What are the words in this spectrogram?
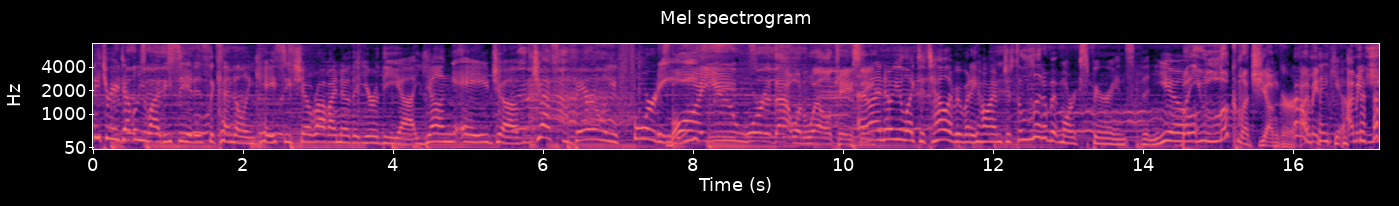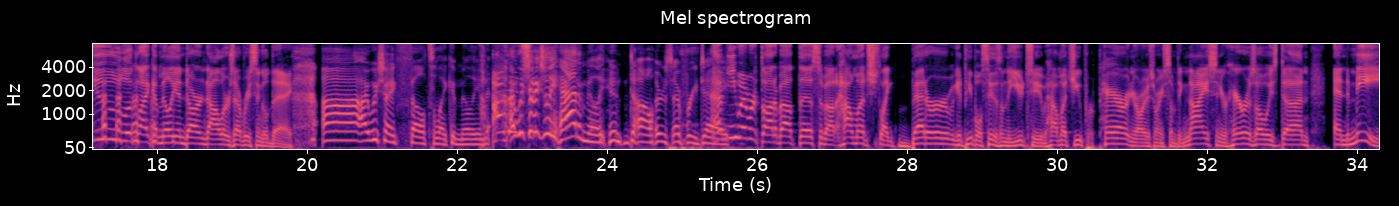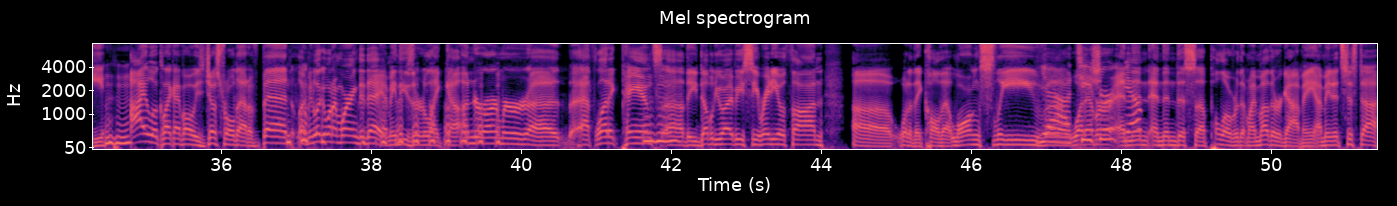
93 WIBC, it is the Kendall and Casey show. Rob, I know that you're the uh, young age of just barely 40. Boy, you worded that one well, Casey. And I know you like to tell everybody how I'm just a little bit more experienced than you. But you look much younger. Oh, I mean, thank you. I mean, you look like a million darn dollars every single day. Uh, I wish I felt like a million. I, wish I actually had a million dollars every day. Have you ever thought about this? About how much like better? Because people see this on the YouTube. How much you prepare, and you're always wearing something nice, and your hair is always done. And me, Mm-hmm. I look like I've always just rolled out of bed. I mean, look at what I'm wearing today. I mean, these are like uh, Under Armour uh, athletic pants, Mm-hmm. uh, the WIBC Radiothon. Uh, what do they call that? Long sleeve, Yeah, uh, whatever, t-shirt, and yep. then and then this uh, pullover that my mother got me. I mean, it's just uh,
